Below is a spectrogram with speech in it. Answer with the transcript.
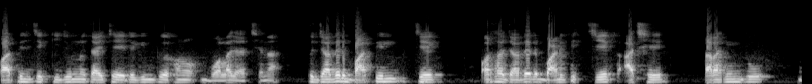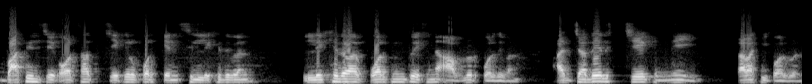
বাতিল চেক কি জন্য চাইছে এটা কিন্তু এখনও বলা যাচ্ছে না। তো যাদের বাতিল চেক, অর্থাৎ যাদের বাড়িতে চেক আছে, তারা কিন্তু বাতিল চেক, অর্থাৎ চেকের উপর ক্যান্সেল লিখে দেবেন। লিখে দেওয়ার পর কিন্তু এখানে আপলোড করে দেবেন। আর যাদের চেক নেই, তারা কি করবেন?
